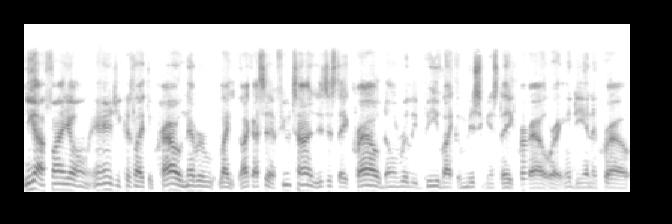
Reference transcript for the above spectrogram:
You gotta find your own energy because like the crowd never like like I said a few times. It's just a crowd don't really be like a Michigan State crowd or an Indiana crowd.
